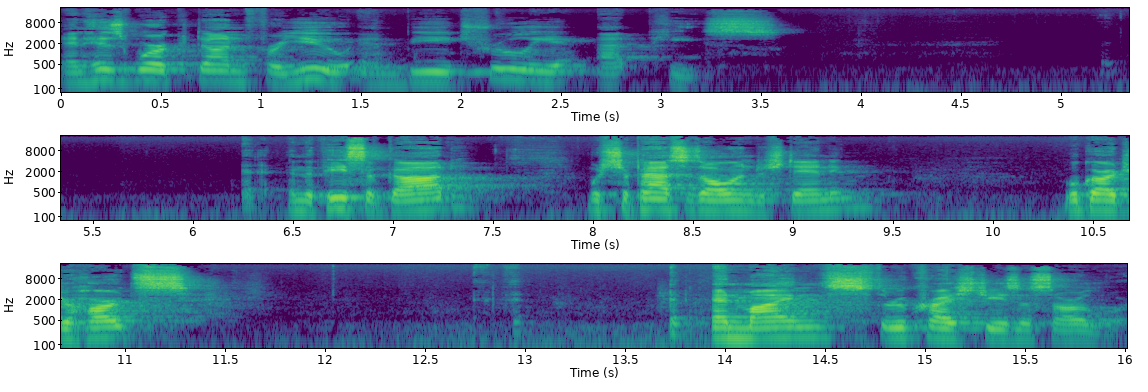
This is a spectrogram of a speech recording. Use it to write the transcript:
and his work done for you and be truly at peace. And the peace of God, which surpasses all understanding, will guard your hearts and minds through Christ Jesus our Lord.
